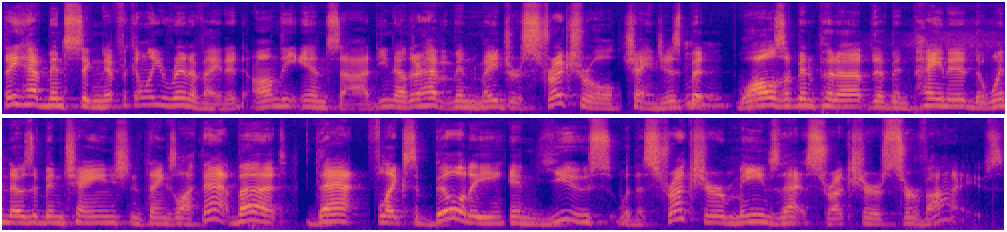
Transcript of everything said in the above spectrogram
They have been significantly renovated on the inside. You know, there haven't been major structural changes, but mm-hmm. walls have been put up, they've been painted, the windows have been changed, and things like that. But that flexibility in use with a structure means that structure survives,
